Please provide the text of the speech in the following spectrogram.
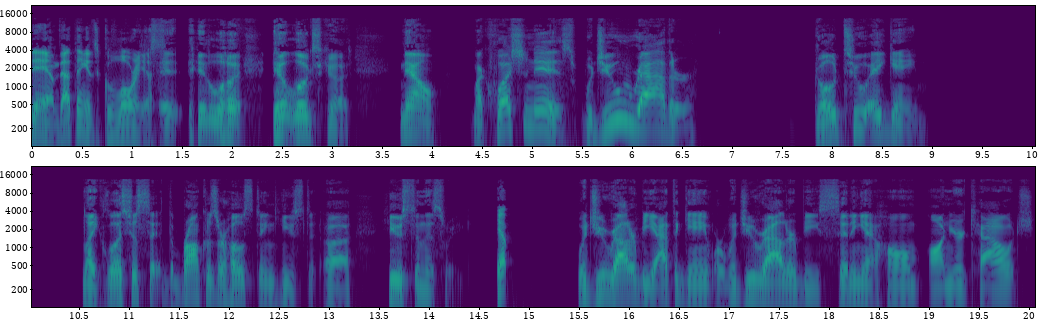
damn, that thing is glorious. It it look it looks good. Now, my question is, would you rather go to a game like let's just say the Broncos are hosting Houston uh Houston this week. Yep. Would you rather be at the game or would you rather be sitting at home on your couch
